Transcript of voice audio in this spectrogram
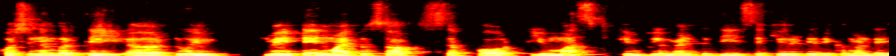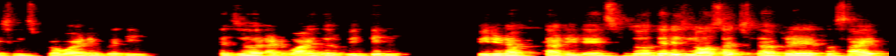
Question number three, uh, to maintain Microsoft support, you must implement the security recommendations provided by the Azure advisor within period of 30 days. So there is no such uh, prerequisite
